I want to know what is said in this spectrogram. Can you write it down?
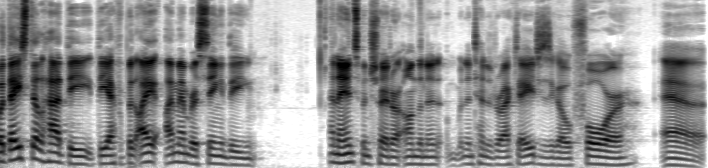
but they still had the the effort. But I I remember seeing the announcement trailer on the Nin- Nintendo Direct ages ago for uh,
